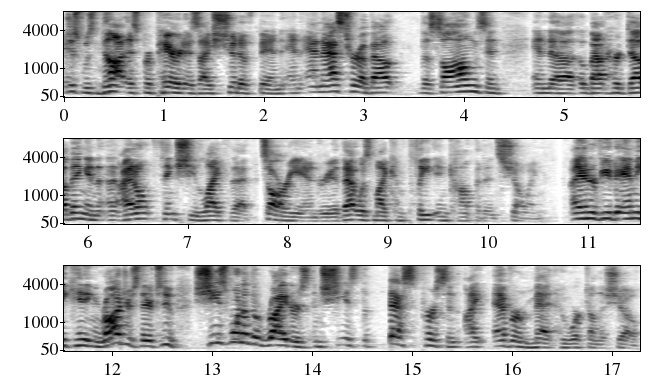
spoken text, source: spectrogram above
I just was not as prepared as I should have been, and, and asked her about the songs and and uh, about her dubbing, and, I don't think she liked that. Sorry, Andrea, that was my complete incompetence showing. I interviewed Amy Keating Rogers there too. She's one of the writers, and she is the best person I ever met who worked on the show.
